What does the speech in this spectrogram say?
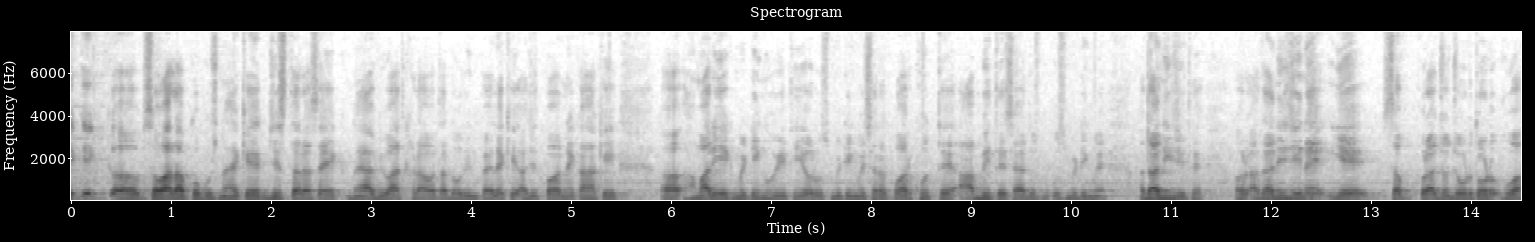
एक एक सवाल आपको पूछना है कि जिस तरह से एक नया विवाद खड़ा हुआ था दो दिन पहले कि अजित पवार ने कहा कि अ, हमारी एक मीटिंग हुई थी और उस मीटिंग में शरद पवार खुद थे आप भी थे शायद उस, उस मीटिंग में अदानी जी थे। और अदानी जी ने ये सब पूरा जो जोड़तोड़ हुआ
